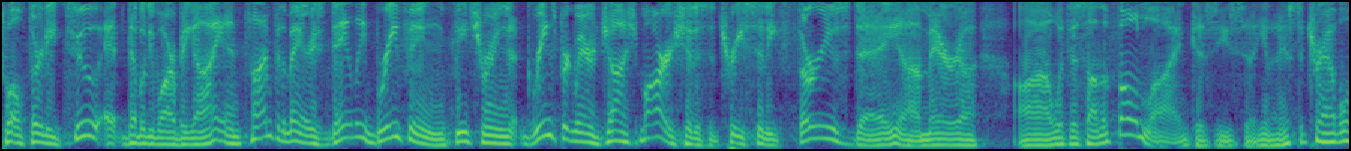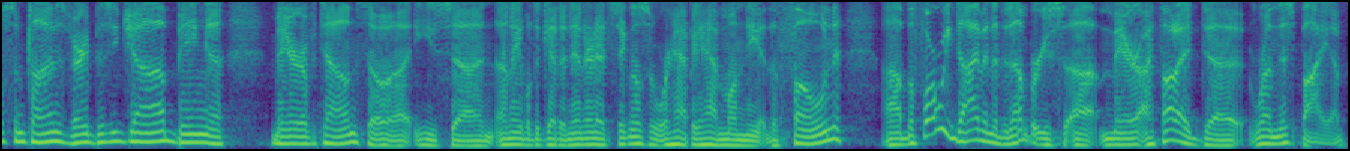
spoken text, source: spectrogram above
1232 at WRBI and time for the mayor's daily briefing featuring Greensburg Mayor Josh Marsh. It is a Tree City Thursday. Uh, Mayor uh, uh, with us on the phone line because he's, uh, you know, has to travel sometimes. Very busy job being a mayor of a town. So uh, he's uh, unable to get an internet signal. So we're happy to have him on the, the phone. before we dive into the numbers, Mayor, I thought I'd run this by you.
